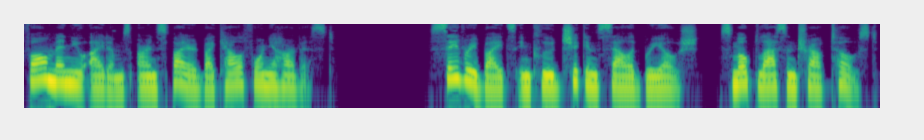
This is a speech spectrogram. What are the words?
Fall menu items are inspired by California Harvest. Savory bites include chicken salad brioche, smoked Lassen trout toast,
